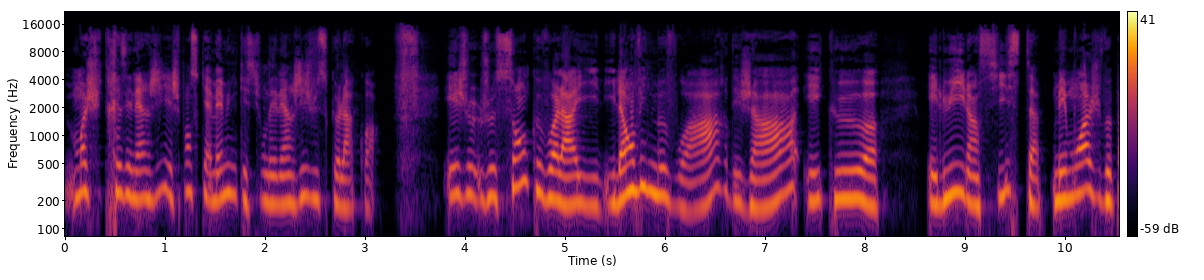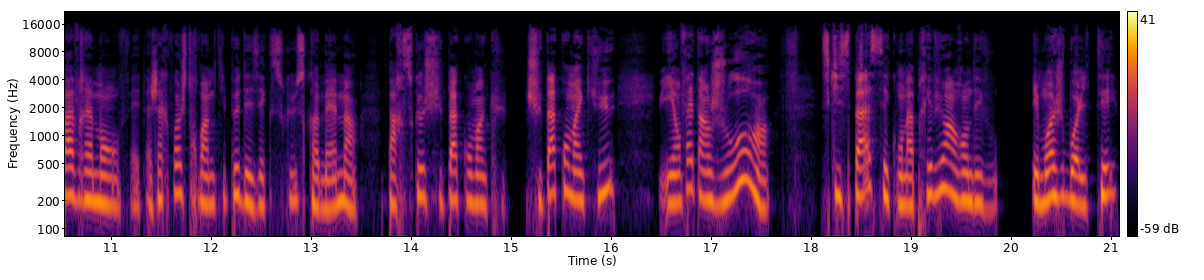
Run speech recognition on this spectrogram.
moi, je suis très énergie et je pense qu'il y a même une question d'énergie jusque là, quoi. Et je, je sens que voilà, il, il, a envie de me voir déjà et que euh, et lui, il insiste. Mais moi, je veux pas vraiment en fait. À chaque fois, je trouve un petit peu des excuses quand même parce que je suis pas convaincue. Je suis pas convaincue. Et en fait, un jour, ce qui se passe, c'est qu'on a prévu un rendez-vous. Et moi, je bois le thé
